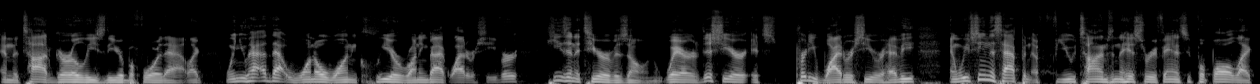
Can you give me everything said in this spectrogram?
and the Todd Gurley's the year before that. Like when you have that 101 clear running back wide receiver, he's in a tier of his own. Where this year it's pretty wide receiver heavy. And we've seen this happen a few times in the history of fantasy football. Like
